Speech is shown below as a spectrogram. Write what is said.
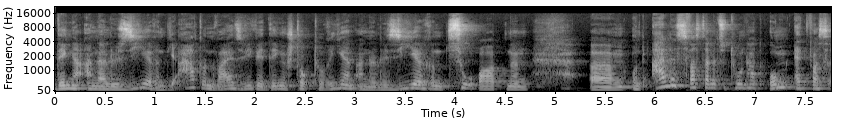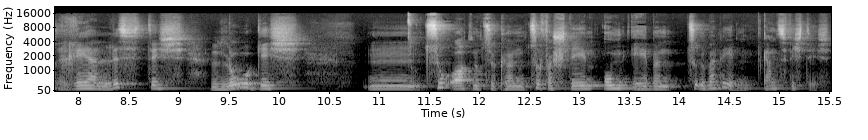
Dinge analysieren, die Art und Weise, wie wir Dinge strukturieren, analysieren, zuordnen ähm, und alles, was damit zu tun hat, um etwas realistisch, logisch mm, zuordnen zu können, zu verstehen, um eben zu überleben. Ganz wichtig.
